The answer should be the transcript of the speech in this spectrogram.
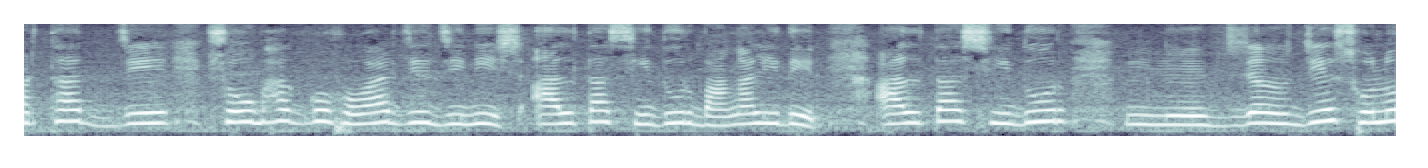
অর্থাৎ যে সৌভাগ্য হওয়ার যে জিনিস, আলতা সিঁদুর বাঙালিদের। আলতা সিঁদুর যে ষোলো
